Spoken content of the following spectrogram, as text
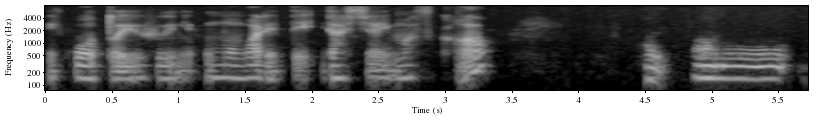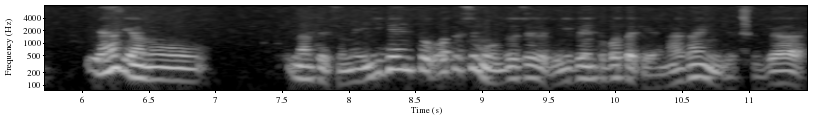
いこうというふうに思われていらっしゃいますか？はい。あの、やはりあの、なんていうんでしょうね、イベント、私もどちらかというとイベント畑が長いんですが、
